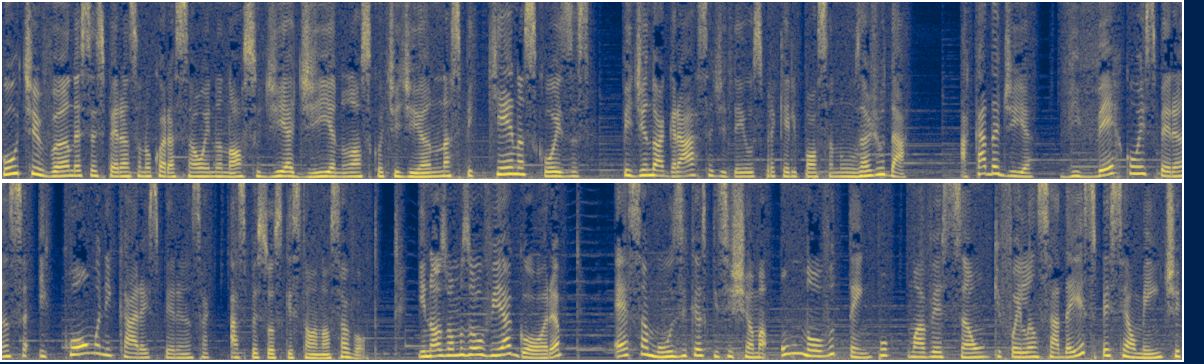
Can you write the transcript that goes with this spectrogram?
cultivando essa esperança no coração e no nosso dia a dia, no nosso cotidiano, nas pequenas coisas, pedindo a graça de Deus para que Ele possa nos ajudar a cada dia viver com esperança e comunicar a esperança às pessoas que estão à nossa volta. E nós vamos ouvir agora essa música que se chama Um Novo Tempo, uma versão que foi lançada especialmente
